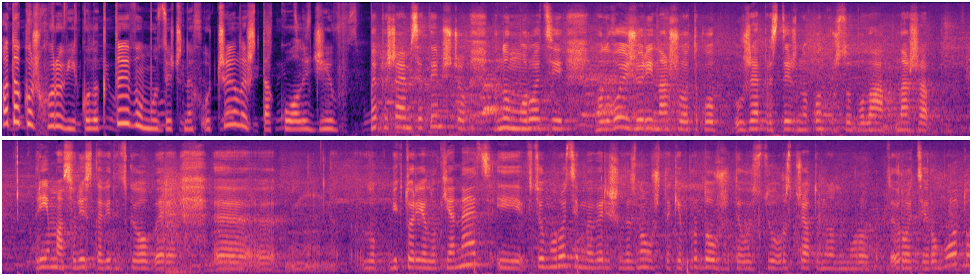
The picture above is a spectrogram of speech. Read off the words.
а також хорові колективи музичних училищ та коледжів. Ми пишаємося тим, що в минулому році головою журі нашого такого уже престижного конкурсу була наша пріма солістка Віденської опери е, е, Вікторія Лук'янець. І в цьому році ми вирішили знову ж таки продовжити ось цю розпочату минулому році роботу.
